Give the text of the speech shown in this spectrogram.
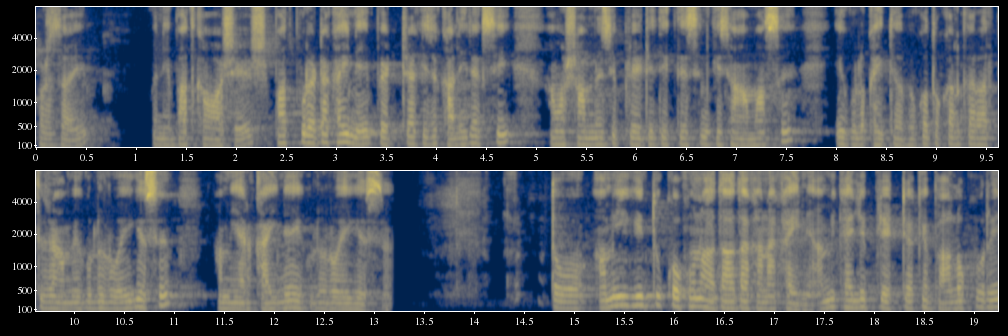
পর্যায়ে মানে ভাত খাওয়া শেষ। ভাত পুরাটা খাই নাই, পেটটা কিছু খালি রাখছি। আমার সামনে যে প্লেটে দেখতেছেন কিছু আম আছে, এগুলো খাইতে হবে। গতকালকার রাত্রের আম এগুলো রয়ে গেছে, আমি আর খাই না এগুলো রয়ে গেছে। তো আমি কিন্তু কখনো আধা আধা খানা খাই না আমি খাইলে প্লেটটাকে ভালো করে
